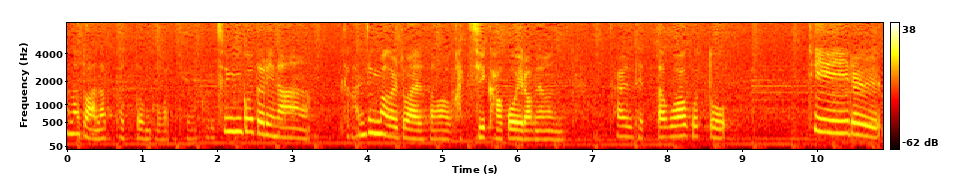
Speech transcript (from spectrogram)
하나도 안 아팠던 것 같아요. 그리고 친구들이나 제가 한증막을 좋아해서 같이 가고 이러면 잘 됐다고 하고 또 티를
